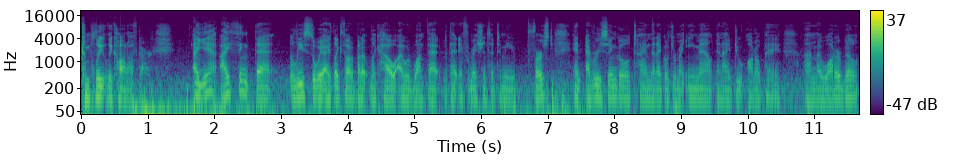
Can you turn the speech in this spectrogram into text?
completely caught off guard? Uh, yeah, I think that at least the way I like thought about it, like how I would want that that information sent to me first. And every single time that I go through my email and I do auto pay on my water bill,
